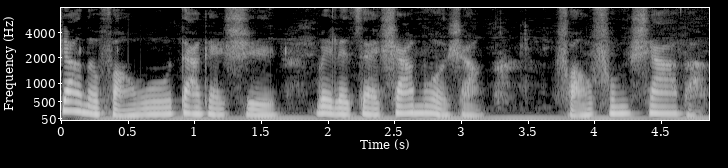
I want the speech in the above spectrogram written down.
这样的房屋大概是为了在沙漠上防风沙吧。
